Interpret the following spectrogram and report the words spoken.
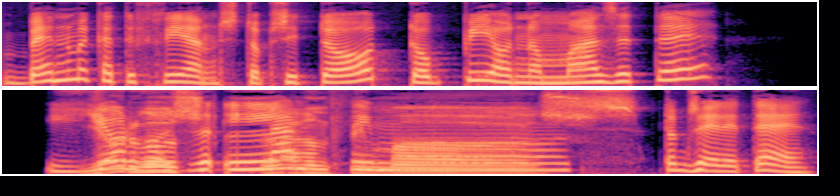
μπαίνουμε κατευθείαν στο ψητό, το οποίο ονομάζεται Γιώργος, Λάνθιμος. Το ξέρετε;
